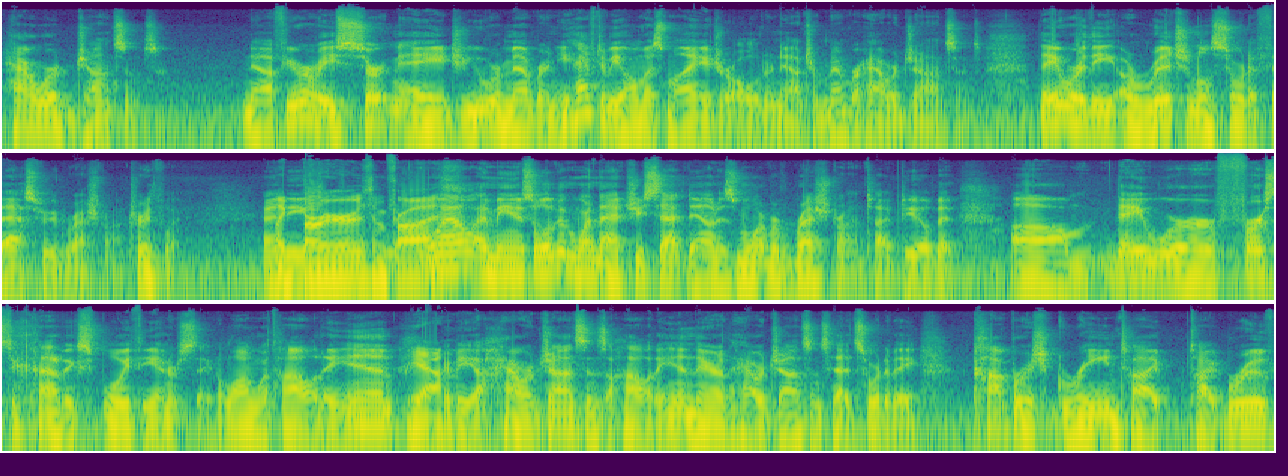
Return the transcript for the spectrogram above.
Howard Johnson's. Now, if you're of a certain age, you remember, and you have to be almost my age or older now to remember Howard Johnson's. They were the original sort of fast food restaurant, truthfully. And Like the- burgers and fries? Well, I mean, it's a little bit more than that. You sat down; it's more of a restaurant type deal. But um, they were first to kind of exploit the interstate, along with Holiday Inn. Yeah. there'd be a Howard Johnson's, a Holiday Inn there. The Howard Johnson's had sort of a copperish green type type roof,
